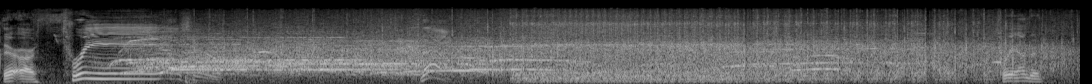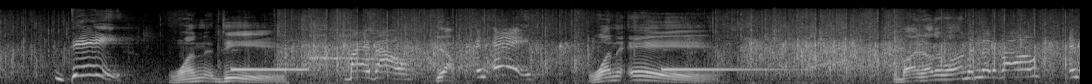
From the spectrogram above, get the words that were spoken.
There are three S's. Now, three hundred. D. One D. By a vowel. Yeah. An A. One A. And by another one? One letter vowel. An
